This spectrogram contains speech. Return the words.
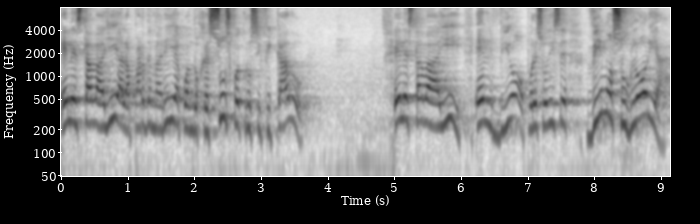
Él estaba allí a la par de María cuando Jesús fue crucificado. Él estaba allí, él vio, por eso dice, vimos su gloria,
